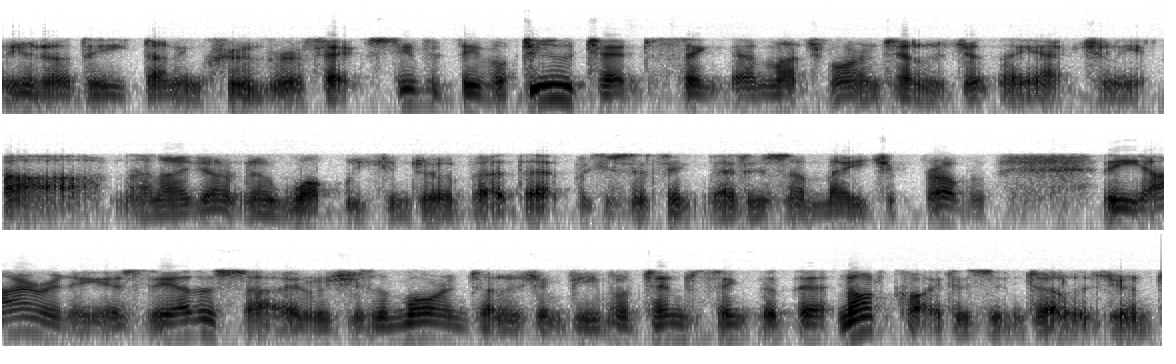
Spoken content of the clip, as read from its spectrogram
you know, the Dunning Kruger effect, stupid people do tend to think they're much more intelligent than they actually are, and I don't know what we can do about that because I think that is a major problem problem. The irony is the other side, which is the more intelligent people, tend to think that they're not quite as intelligent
